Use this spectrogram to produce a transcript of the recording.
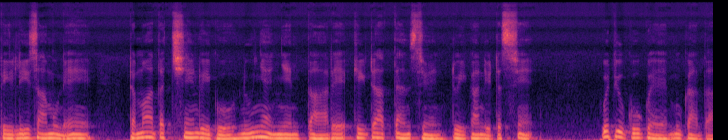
သေးလေးစားမှုနဲ့ဓမ္မသချင်းတွေကိုနူးညံ့ညင်သာတဲ့ဂိတတန်ဆွင်တွေကနေတဆင့်ဝိပုကိုးကွယ်မှုကသာ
